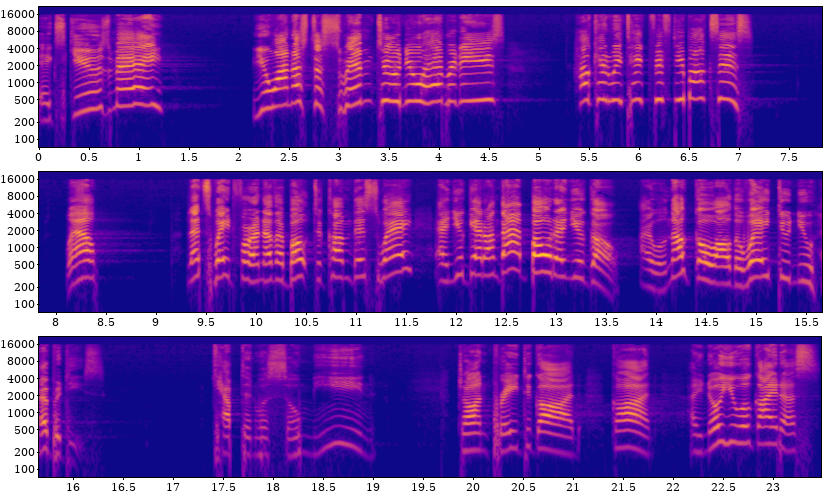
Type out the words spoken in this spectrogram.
Excuse me? You want us to swim to New Hebrides? How can we take 50 boxes? Well, let's wait for another boat to come this way, and you get on that boat and you go. I will not go all the way to New Hebrides. Captain was so mean. John prayed to God God, I know you will guide us.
